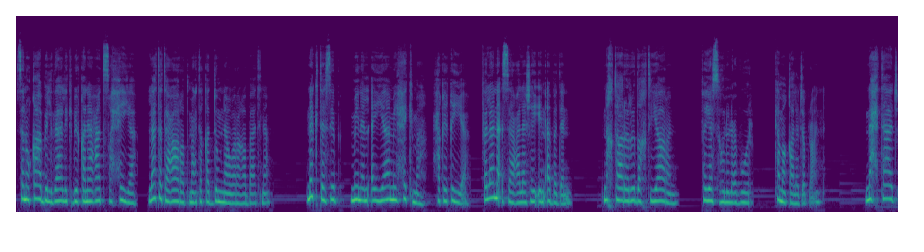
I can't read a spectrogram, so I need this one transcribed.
سنقابل ذلك بقناعات صحية لا تتعارض مع تقدمنا ورغباتنا. نكتسب من الأيام حكمة حقيقية فلا نأسى على شيء أبدا. نختار الرضا اختيارا فيسهل العبور كما قال جبران. نحتاج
